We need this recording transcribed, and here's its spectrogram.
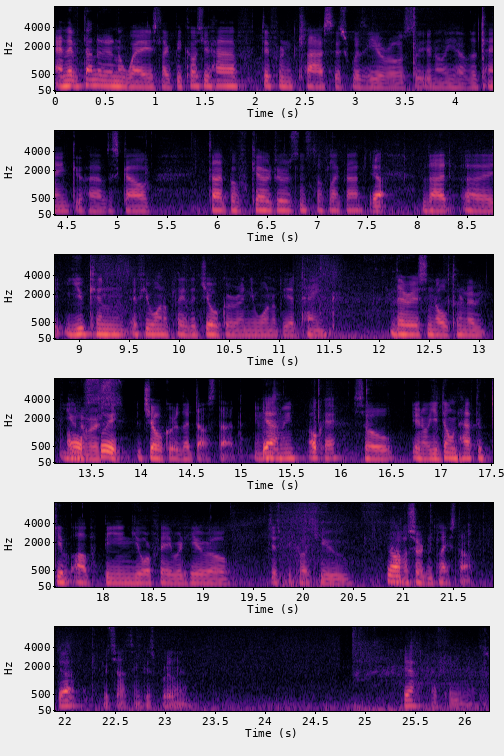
and they've done it in a way. It's like because you have different classes with heroes. You know, you have the tank, you have the scout type of characters and stuff like that. Yeah. That uh, you can, if you want to play the Joker and you want to be a tank, there is an alternate Oh, universe sweet. Joker that does that. You know yeah. what I mean? Okay. So you know, you don't have to give up being your favorite hero just because you No. have a certain playstyle, Yeah. which I think is brilliant. Yeah, I think that's.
